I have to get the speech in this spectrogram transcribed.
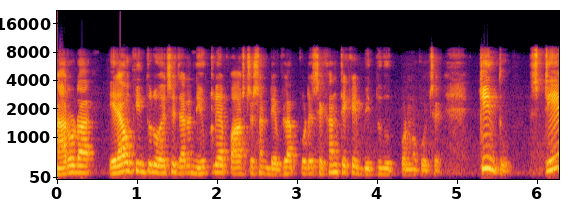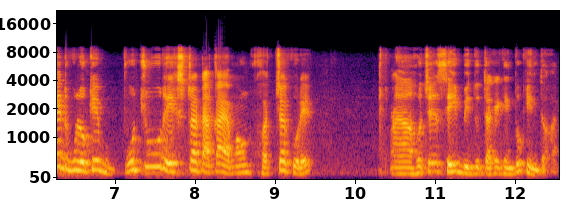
নারোডা, এরাও কিন্তু রয়েছে যারা নিউক্লিয়ার পাওয়ার স্টেশন ডেভেলপ করে সেখান থেকে বিদ্যুৎ উৎপন্ন করছে। কিন্তু স্টেটগুলোকে প্রচুর এক্সট্রা টাকা অ্যামাউন্ট খরচা করে হচ্ছে সেই বিদ্যুৎটাকে কিন্তু কিনতে হয়।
